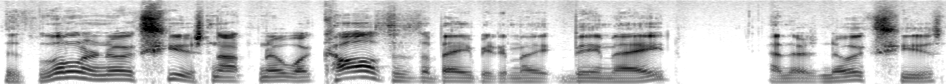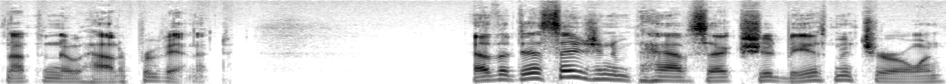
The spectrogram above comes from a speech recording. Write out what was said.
There's little or no excuse not to know what causes a baby to be made, and there's no excuse not to know how to prevent it. Now, the decision to have sex should be a mature one,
